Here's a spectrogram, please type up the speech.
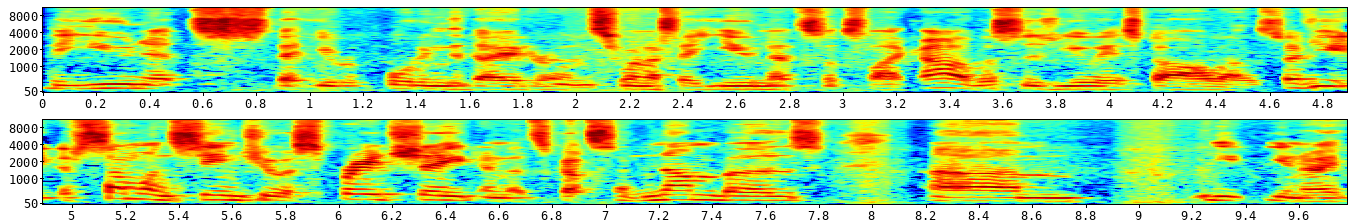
the units that you're reporting the data in. So when I say units, it's like, oh, this is US dollars. So if you if someone sends you a spreadsheet and it's got some numbers, um, you, you, know,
